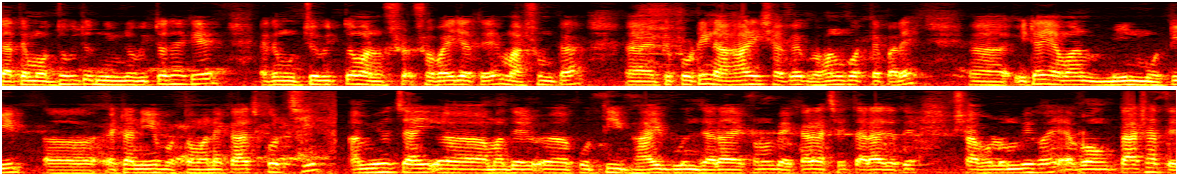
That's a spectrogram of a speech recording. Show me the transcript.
যাতে মধ্যবিত্ত, নিম্নবিত্ত থেকে একদম উচ্চবিত্ত মানুষ সবাই যাতে মাশরুমটা একটু প্রোটিন আহার হিসাবে গ্রহণ করতে পারে। এটাই আমার মেন মোটিভ এটা নিয়ে বর্তমানে কাজ করছি। আমিও চাই আমাদের প্রতি ভাই বোন যারা এখনও বেকার আছে, তারা যাতে স্বাবলম্বী হয় এবং তার সাথে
